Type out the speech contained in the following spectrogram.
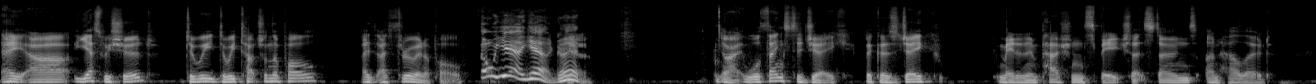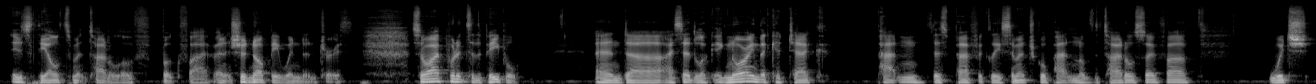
Hey, uh, yes, we should. Do we do we touch on the poll? I, I threw in a poll. Oh yeah, yeah. Go ahead. All right. Well, thanks to Jake because Jake made an impassioned speech that Stone's Unhallowed is the ultimate title of Book Five, and it should not be Wind and Truth. So I put it to the people, and uh, I said, "Look, ignoring the Ketek pattern, this perfectly symmetrical pattern of the title so far, which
